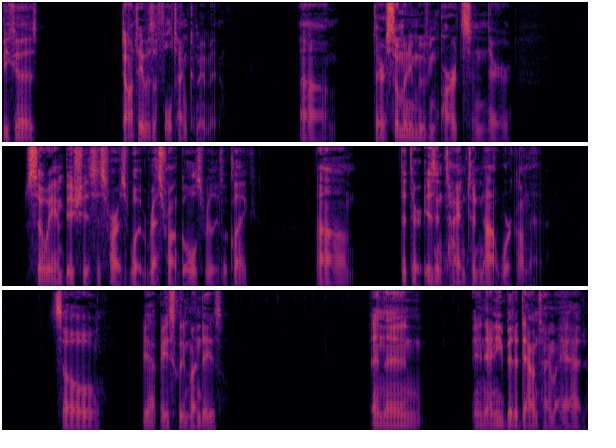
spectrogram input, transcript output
because Dante was a full time commitment. Um, there are so many moving parts, and they're so ambitious as far as what restaurant goals really look like um, that there isn't time to not work on that. So yeah, basically Mondays, and then in any bit of downtime I had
